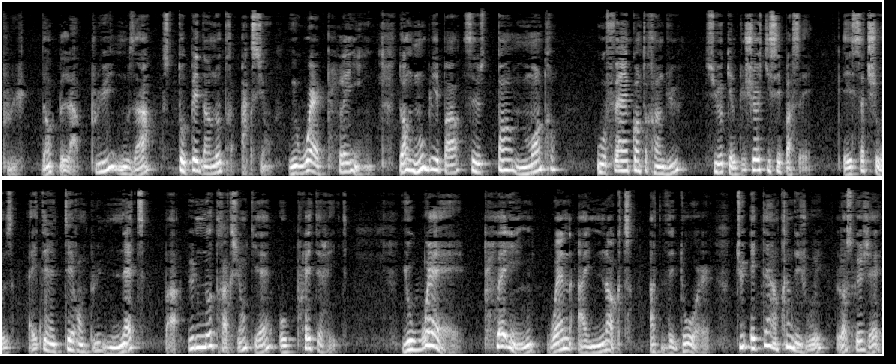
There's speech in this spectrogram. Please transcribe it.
plu. Donc la pluie nous a stoppé dans notre action. We were playing. Donc n'oubliez pas, ce temps montre ou fait un compte rendu sur quelque chose qui s'est passé. Et cette chose a été interrompue net par une autre action qui est au prétérit. You were playing when I knocked at the door. Tu étais en train de jouer lorsque j'ai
